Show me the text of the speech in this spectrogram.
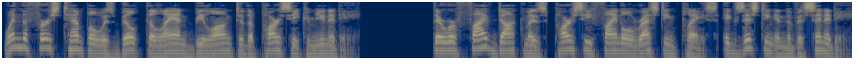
When the first temple was built the land belonged to the Parsi community. There were five dakhmas Parsi final resting place existing in the vicinity.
